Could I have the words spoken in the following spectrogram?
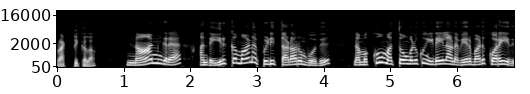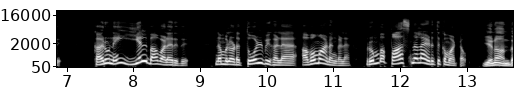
பிராக்டிக்கலா நான்கிற அந்த இறுக்கமான பிடி தளரும் போது நமக்கும் மத்தவங்களுக்கும் இடையிலான வேறுபாடு குறையுது. கருணை இயல்பா வளருது. நம்மளோட தோல்விகளை அவமானங்களை ரொம்ப பர்சனலா எடுத்துக்க மாட்டோம். ஏன்னா அந்த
